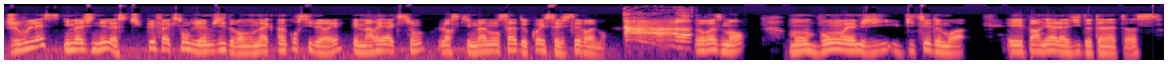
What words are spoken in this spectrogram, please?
Je vous laisse imaginer la stupéfaction du MJ devant mon acte inconsidéré et ma réaction lorsqu'il m'annonça de quoi il s'agissait vraiment. Heureusement, mon bon MJ eut pitié de moi et épargna la vie de Thanatos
